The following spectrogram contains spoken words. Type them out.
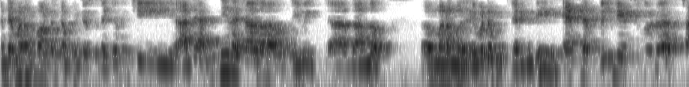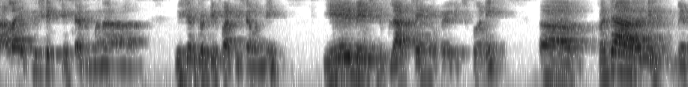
అంటే మనం క్వాంటమ్ కంప్యూటర్స్ దగ్గర నుంచి అంటే అన్ని రకాల ఇవి దానిలో మనం ఇవ్వటం జరిగింది. అండ్ బిల్ గేట్స్ కూడా చాలా అప్రిషియేట్ చేశారు మన విజన్ ట్వంటీ ఫార్టీ సెవెన్ని. ఏ బేస్డ్ బ్లాక్ చైన్ ఉపయోగించుకొని ప్రజా ఆరోగ్యం మీద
